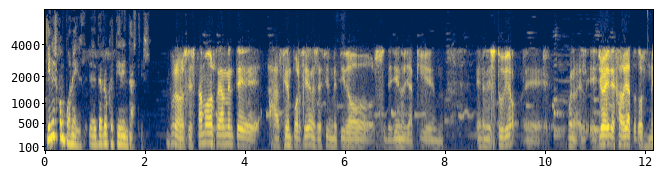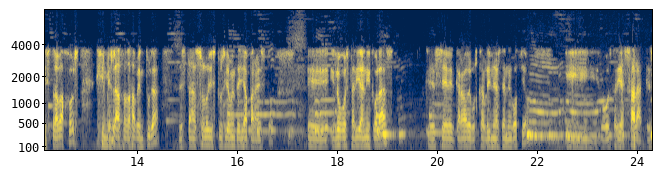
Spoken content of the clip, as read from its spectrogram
¿Quiénes componéis de Rocketeer Industries? Bueno, los que estamos realmente al 100%, es decir, metidos de lleno ya aquí en, el estudio, eh, bueno, eh, yo he dejado ya todos mis trabajos y me he lanzado a la aventura de estar solo y exclusivamente ya para esto. Eh, y luego estaría Nicolás, que es el encargado de buscar líneas de negocio, y luego estaría Sara, que es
